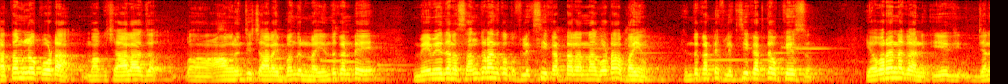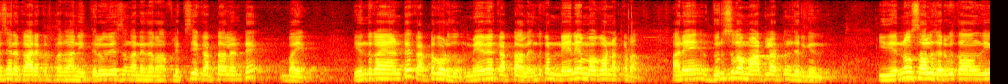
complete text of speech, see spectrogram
గతంలో కూడా మాకు చాలా జ- ఆమె నుంచి చాలా ఇబ్బందులు ఉన్నాయి ఎందుకంటే మేము ఏదైనా సంక్రాంతికి ఒక ఫ్లెక్సీ కట్టాలన్నా కూడా భయం. ఎందుకంటే ఫ్లెక్సీ కడితే ఒక కేసు. ఎవరైనా కానీ ఏ జనసేన కార్యకర్త కానీ తెలుగుదేశం కానీ ఏదైనా ఫ్లెక్సీ కట్టాలంటే భయం. ఎందుకంటే అంటే కట్టకూడదు. మేమే కట్టాలి. ఎందుకంటే నేనే మగవాడిని అక్కడ అనే దురుసుగా మాట్లాడటం జరిగింది. ఇది ఎన్నోసార్లు జరుగుతూ ఉంది.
